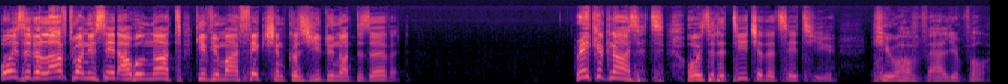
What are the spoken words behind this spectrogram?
Or is it a loved one who said, I will not give you my affection because you do not deserve it? Recognize it. Or is it a teacher that said to you, You are valuable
